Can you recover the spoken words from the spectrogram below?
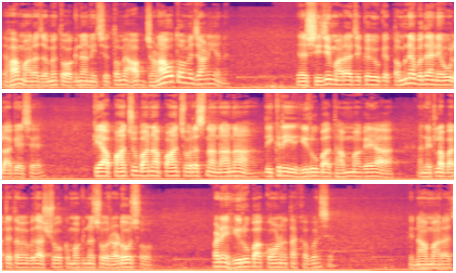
કે, હા મહારાજ, અમે તો અજ્ઞાની છીએ, તમે આપ જણાવો તો અમે જાણીએ ને. એ શ્રીજી મહારાજે કહ્યું કે, તમને બધાને એવું લાગે છે કે આ પાંચુબાના પાંચ વર્ષના નાના દીકરી હીરુબા ધામમાં ગયા અને એટલા માટે તમે બધા શોકમગ્ન છો, રડો છો. પણ એ હીરુબા કોણ હતા ખબર છે? કે ના મહારાજ.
